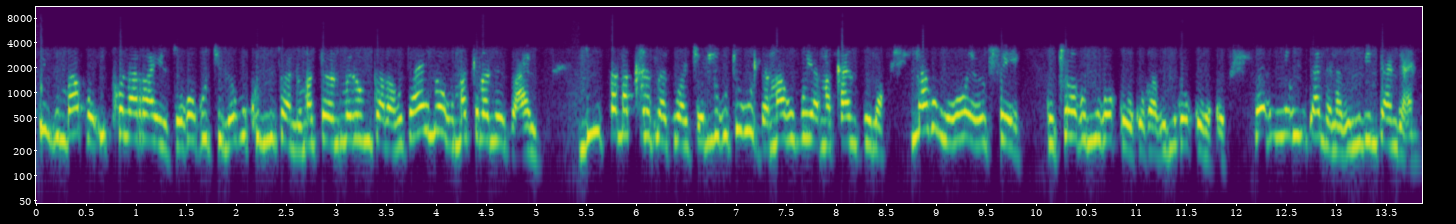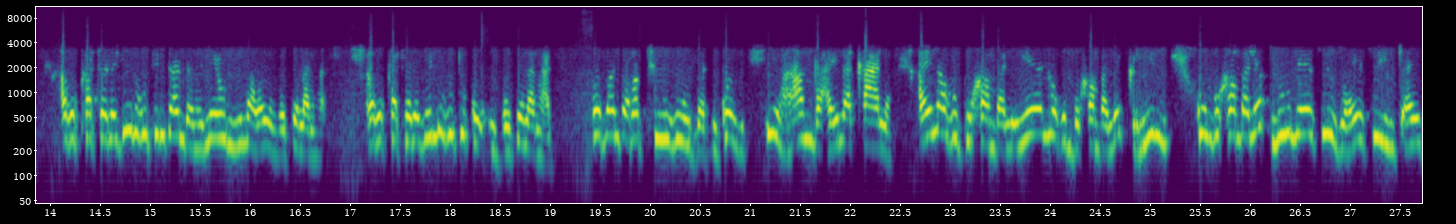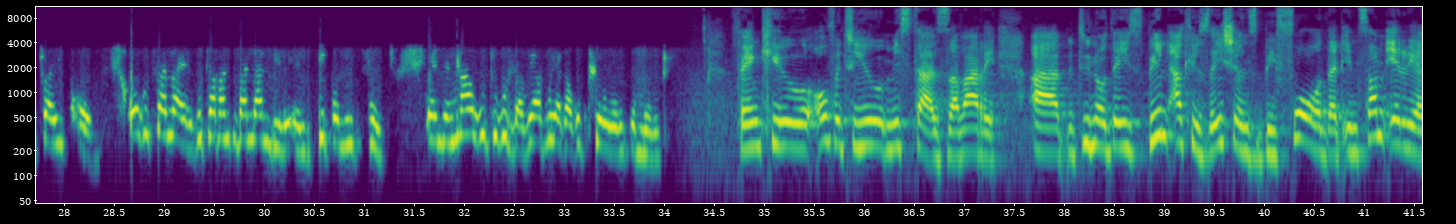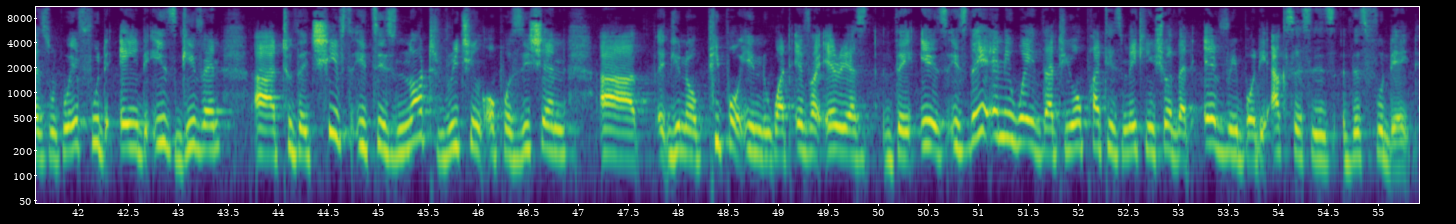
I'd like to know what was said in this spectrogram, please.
Izimbabwe ipolarized okokuthi lokhu ukhulumisana nomakhelwane kumele umcabanga ukuthi hayi lo ngumakhelwane ezami lisa amakhansila siwatshelile ukuthi ukudla ma kubuya amakhansila la kungowe-welfare kuthiwa kunika ogogo kakunika ogogo kunika intandane kunika intandane akukhathalekile ukuthi intandane leyo unina wayevotela ngaphi akukhathalekile ukuthi ugogo uvotela ngaphi abantu abaphiwa ukudla because ihanga ayilakhala ayilakuthi uhamba le-yelo kumbe uhamba le-green kumbe uhamba le-blue lesizwa esiyintsha ethiwa ikhona okusalayo ukuthi abantu balambile and people need food and nxa ukuthi ukudla kuyabuya kakuphiwe wonke umuntu Thank you. Over to you, Mr. Zavare. Uh, you know, there's been accusations before that in some areas where food aid is given uh, to the chiefs, it is not reaching opposition, uh, you know, people in whatever areas there is. Is there any way that your party is making sure that everybody accesses this food aid?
